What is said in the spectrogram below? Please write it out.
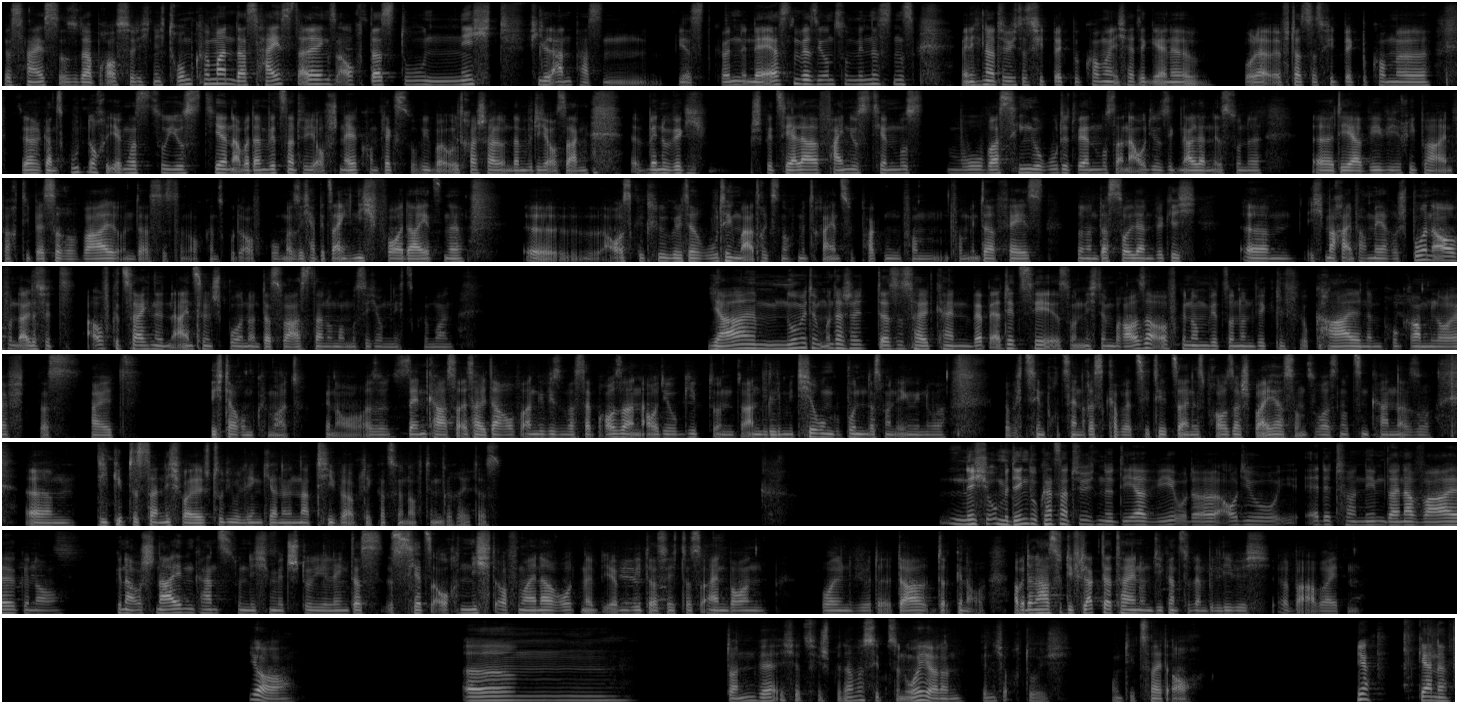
Das heißt also, da brauchst du dich nicht drum kümmern. Das heißt allerdings auch, dass du nicht viel anpassen wirst können, in der ersten Version zumindestens. Wenn ich natürlich das Feedback bekomme, ich hätte gerne oder öfters das Feedback bekomme, es wäre ganz gut, noch irgendwas zu justieren, aber dann wird es natürlich auch schnell komplex, so wie bei Ultraschall. Und dann würde ich auch sagen, äh, wenn du wirklich spezieller feinjustieren musst, wo was hingeroutet werden muss an Audiosignal, dann ist so eine äh, DAW wie Reaper einfach die bessere Wahl und das ist dann auch ganz gut aufgehoben. Also ich habe jetzt eigentlich nicht vor, da jetzt eine äh, ausgeklügelte Routing-Matrix noch mit reinzupacken vom, vom Interface, sondern das soll dann wirklich, ähm, ich mache einfach mehrere Spuren auf und alles wird aufgezeichnet in einzelnen Spuren und das war's dann und man muss sich um nichts kümmern. Ja, nur mit dem Unterschied, dass es halt kein WebRTC ist und nicht im Browser aufgenommen wird, sondern wirklich lokal in einem Programm läuft, das halt sich darum kümmert. Genau. Also Zencaster ist halt darauf angewiesen, was der Browser an Audio gibt und an die Limitierung gebunden, dass man irgendwie nur, glaube ich, zehn Prozent Restkapazität seines Browserspeichers und sowas nutzen kann. Also ähm, die gibt es da nicht, weil Studio Link ja eine native Applikation auf dem Gerät ist. Nicht unbedingt. Du kannst natürlich eine DAW oder Audio-Editor nehmen deiner Wahl. Genau. Genau. Schneiden kannst du nicht mit Studio Link. Das ist jetzt auch nicht auf meiner Roadmap irgendwie, dass ich das einbauen wollen würde. Da, da genau. Aber dann hast du die FLAC-Dateien und die kannst du dann beliebig äh, bearbeiten. Ja. Ähm, dann wäre ich jetzt, wie spät haben wir 17 Uhr, ja, dann bin ich auch durch. Und die Zeit auch. Ja, gerne.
